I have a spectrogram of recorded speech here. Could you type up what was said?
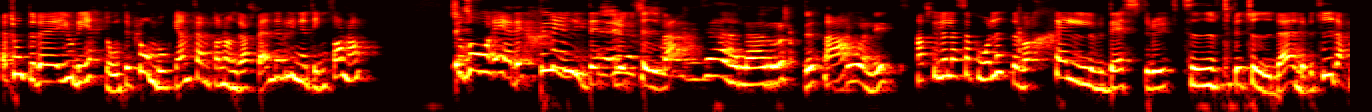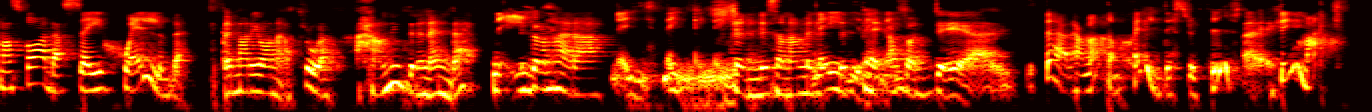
Jag tror inte det gjorde jätteont i plånboken. 1500 spänn, det är väl ingenting för honom? Så vad är det självdestruktiva? Det är så jävla ruttet Ja. dåligt. Han skulle läsa på lite vad självdestruktivt betyder. Det betyder att man skadar sig själv. Mariana, jag tror att han är inte den enda. Nej, Utav de här äh, nej, nej, nej, nej. kändisarna med Nej, lite pengar. Alltså det... Det här handlar inte om självdestruktivt. Nej. Det är makt.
